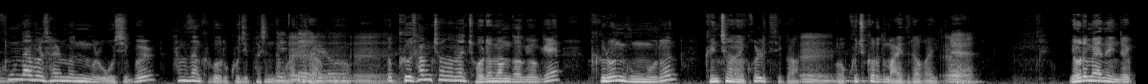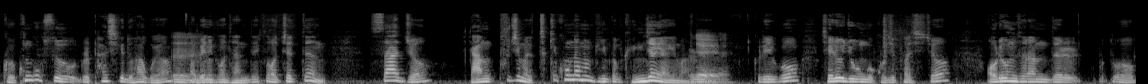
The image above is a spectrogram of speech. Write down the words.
콩나물 삶은 물 50을 항상 그거로 고집하신다고 일대일로. 하더라고요. 음. 그래서 그 3천 원의 저렴한 가격에 그런 국물은 괜찮아요 quality가 음. 어, 고춧가루도 많이 들어가 있고 예. 여름에는 이제 그 콩국수를 파시기도 하고요. 음. 메뉴 그건 다른데 그 어쨌든 싸죠. 양 푸짐한 특히 콩나물 비빔밥 굉장히 양이 많아요. 예, 예. 그리고 재료 좋은 거 고집하시죠. 어려운 사람들 또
